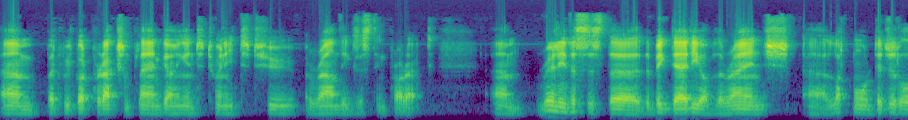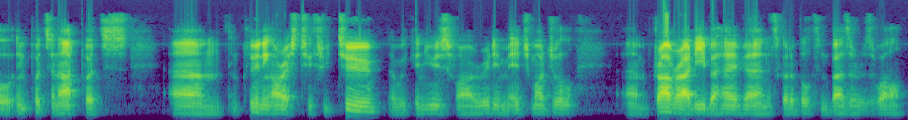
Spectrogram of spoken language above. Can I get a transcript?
but we've got production plan going into 2022 around the existing product. Um, really, this is the, the big daddy of the range, uh, a lot more digital inputs and outputs, um, including RS232 that we can use for our Iridium Edge module, um, driver ID behavior, and it's got a built-in buzzer as well.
